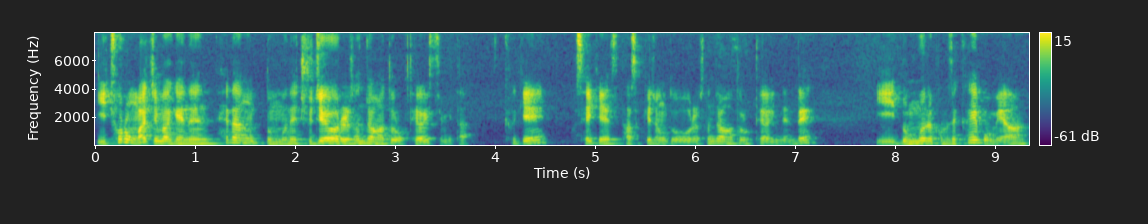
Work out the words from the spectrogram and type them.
이 초록 마지막에는 해당 논문의 주제어를 선정하도록 되어 있습니다. 크게 3개에서 5개 정도를 선정하도록 되어 있는데 이 논문을 검색해 보면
